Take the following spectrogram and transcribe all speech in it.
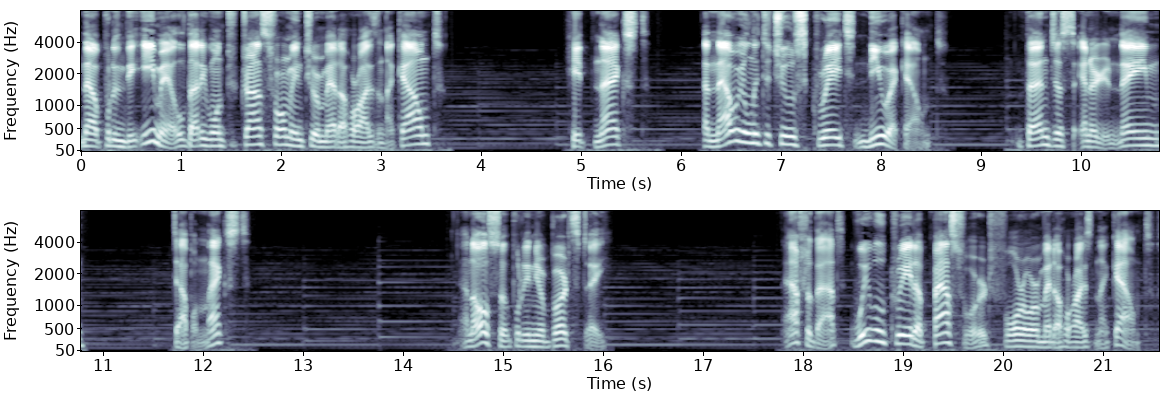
Now put in the email that you want to transform into your Meta Horizon account, hit next, and now we'll need to choose create new account. Then just enter your name, tap on next, and also put in your birthday. After that, we will create a password for our Meta Horizon account.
